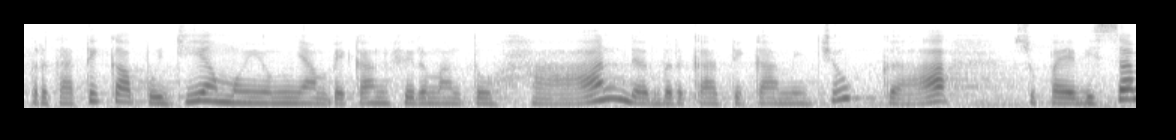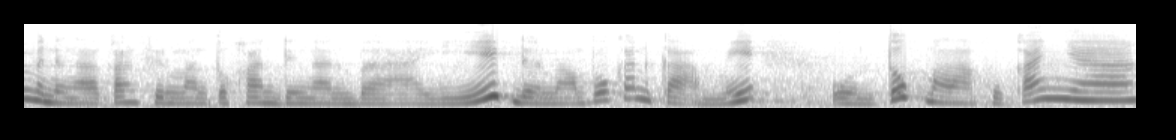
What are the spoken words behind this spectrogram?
Berkati Kak Puji yang mau menyampaikan firman Tuhan dan berkati kami juga supaya bisa mendengarkan firman Tuhan dengan baik dan mampukan kami untuk melakukannya.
